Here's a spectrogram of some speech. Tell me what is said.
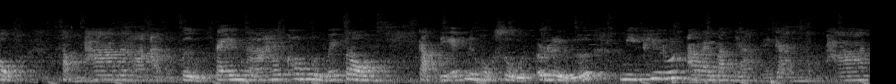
ตกสัมภาษณ์นะคะ อาจจะตื่นเต้นนะ ให้ข้อมูลไม่ตรงกับ DX 160 หรือมีพิรุธอะไรบางอย่างในการสัมภาษณ์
